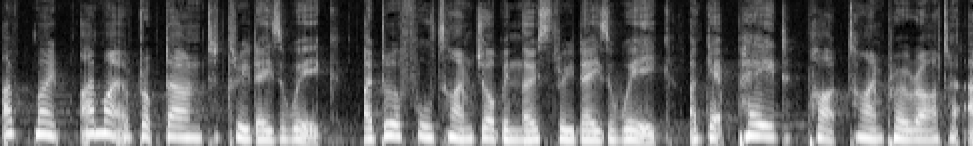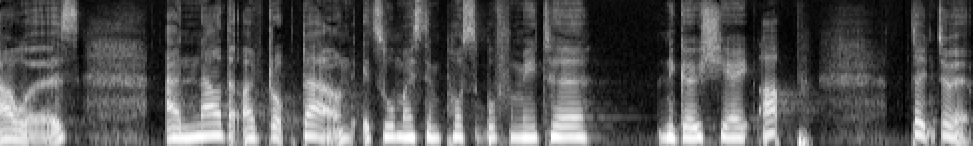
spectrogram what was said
I might, I might have dropped down to three days a week. I do a full time job in those three days a week. I get paid part time pro rata hours. And now that I've dropped down, it's almost impossible for me to negotiate up. Don't do it.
